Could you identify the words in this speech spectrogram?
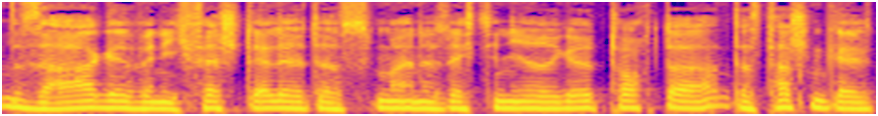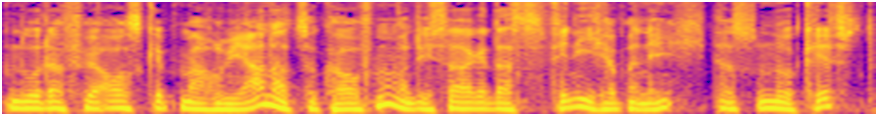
sage, wenn ich feststelle, dass meine 16-jährige Tochter das Taschengeld nur dafür ausgibt, Marihuana zu kaufen, und ich sage, das finde ich aber nicht, dass du nur kiffst,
